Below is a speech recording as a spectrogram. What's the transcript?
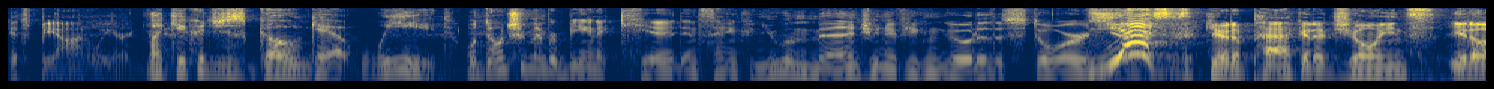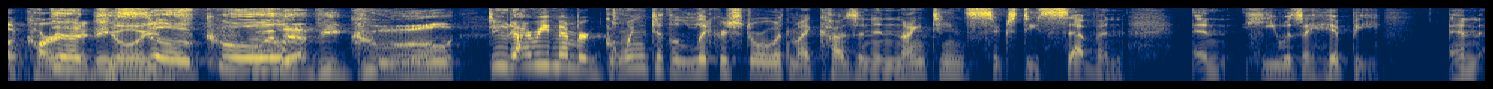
It's beyond weird. Like you could just go get weed. Well, don't you remember being a kid and saying, "Can you imagine if you can go to the store and Yes! get, get a packet of joints, you know, a carton That'd of be joints? so cool. Would that be cool?" Dude, I remember going to the liquor store with my cousin in 1967, and he was a hippie. And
